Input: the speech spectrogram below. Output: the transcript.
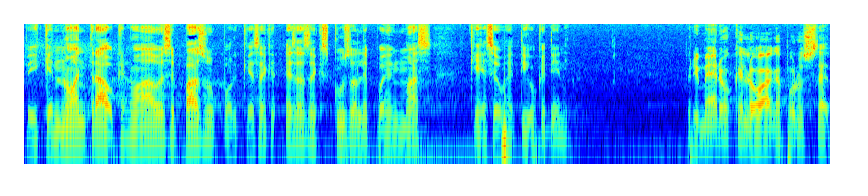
y que no ha entrado, que no ha dado ese paso porque esas excusas le pueden más que ese objetivo que tiene. Primero que lo haga por usted.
